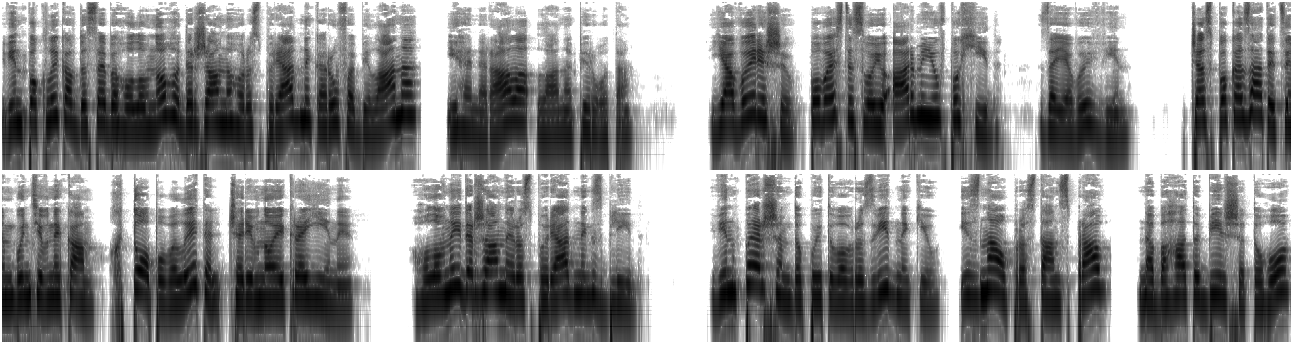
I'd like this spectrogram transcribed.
Він покликав до себе головного державного розпорядника Руфа Білана і генерала Лана Пірота. Я вирішив повести свою армію в похід, заявив він. Час показати цим бунтівникам, хто повелитель чарівної країни. Головний державний розпорядник зблід. Він першим допитував розвідників і знав про стан справ набагато більше того,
